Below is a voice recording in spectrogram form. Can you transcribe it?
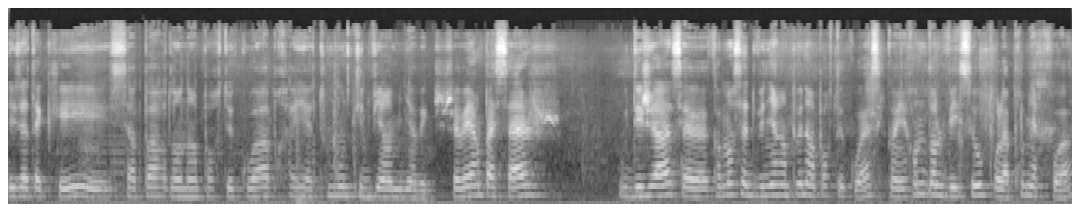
les attaquer et ça part dans n'importe quoi. Après, il y a tout le monde qui devient ami avec. J'avais un passage où déjà ça commence à devenir un peu n'importe quoi. C'est quand ils rentrent dans le vaisseau pour la première fois.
